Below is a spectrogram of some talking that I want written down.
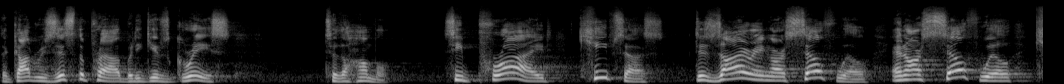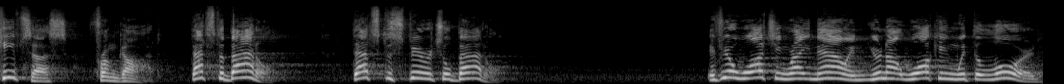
That God resists the proud, but He gives grace to the humble. See, pride keeps us desiring our self will, and our self will keeps us from God. That's the battle. That's the spiritual battle. If you're watching right now and you're not walking with the Lord,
